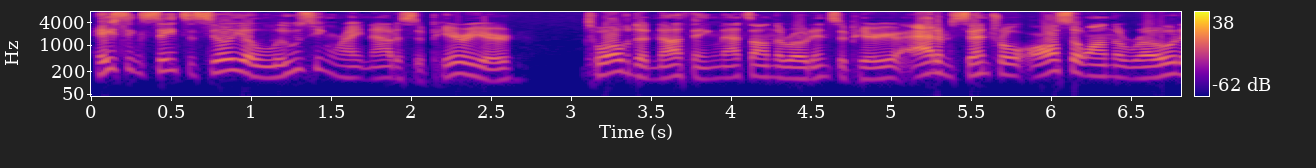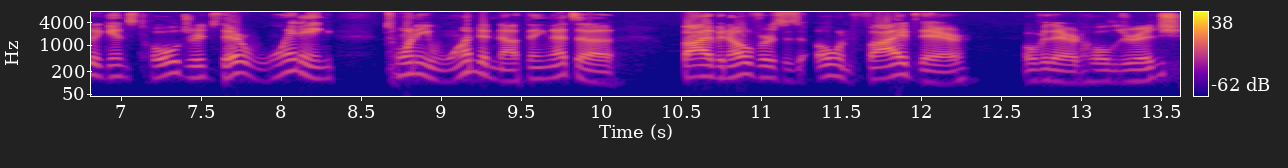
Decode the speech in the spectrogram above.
Hastings St. Cecilia losing right now to Superior, 12 to nothing. That's on the road in Superior. Adams Central also on the road against Holdrege. They're winning 21 to nothing. That's a 5 and 0 versus 0 and 5 there over there at Holdrege.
